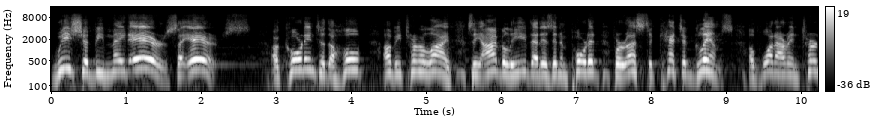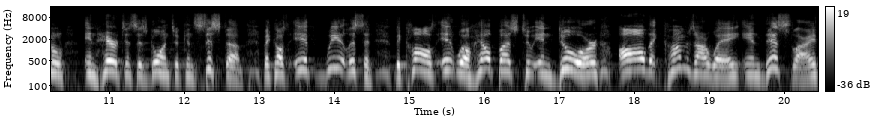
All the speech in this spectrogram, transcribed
we should be made heirs, say heirs, according to the hope of eternal life. See, I believe that is important for us to catch a glimpse of what our internal inheritance is going to consist of. Because if we, listen, because it will help us to endure all that comes our way in this life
